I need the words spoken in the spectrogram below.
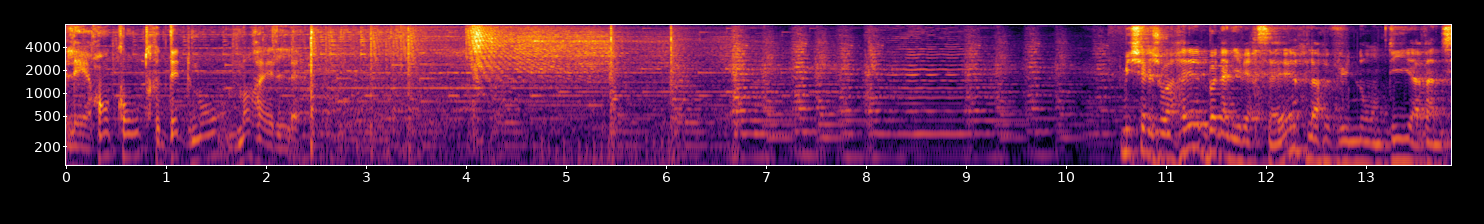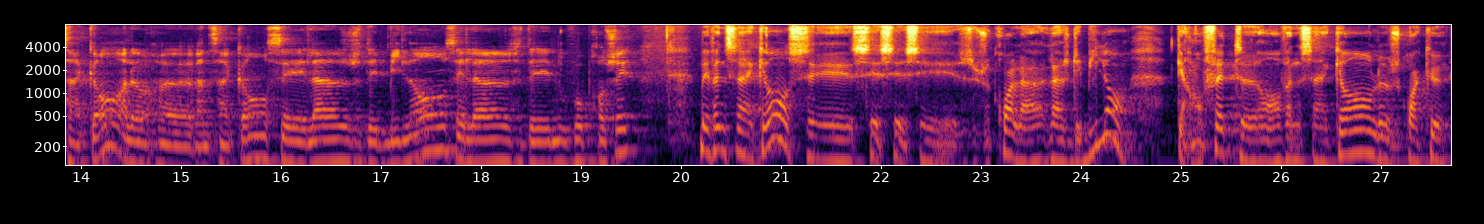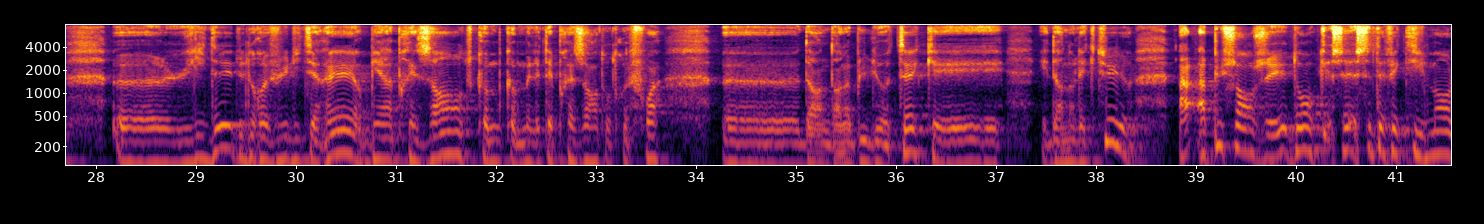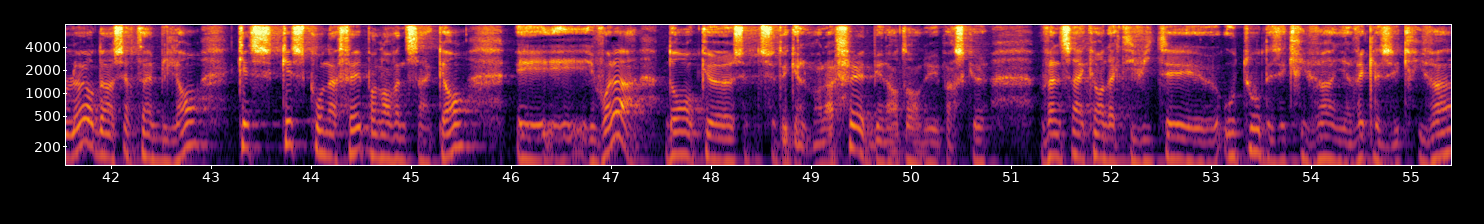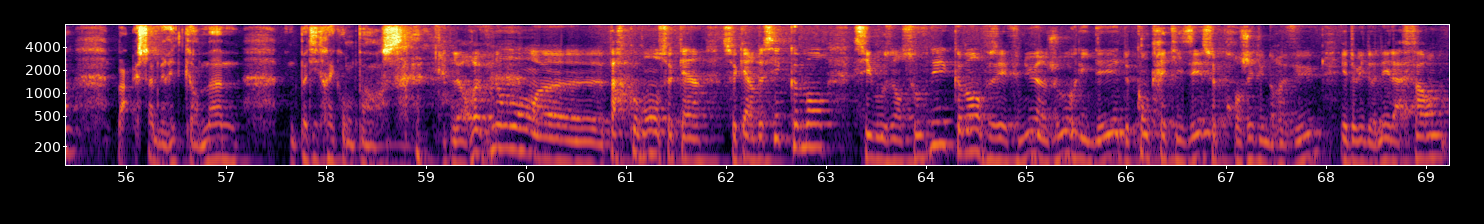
Les rencontres d'Edmond Morel. Michel Joiret, bon anniversaire. La revue Non dit à 25 ans. Alors, 25 euh, ans, c'est l'âge des bilans, c'est l'âge des nouveaux projets Mais 25 ans, c'est, je crois, l'âge des bilans. Car en fait, euh, en 25 ans, je crois que euh, l'idée d'une revue littéraire bien présente, comme, comme elle était présente autrefois euh, dans, dans, la bibliothèque et, dans nos lectures, a, pu changer. Donc c'est effectivement l'heure d'un certain bilan. Qu'est-ce qu'on a fait pendant 25 ans? Et, voilà. Donc c'est également la fête, bien entendu, parce que 25 ans d'activité euh, autour des écrivains et avec les écrivains, bah, ça mérite quand même une petite récompense. Alors revenons, euh, parcourons ce quart, de siècle. Comment, si vous vous en souvenez, comment vous est venue un jour l'idée de concrétiser ce projet d'une revue et de lui donner la forme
